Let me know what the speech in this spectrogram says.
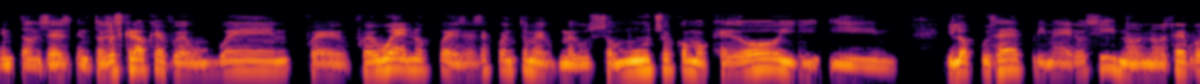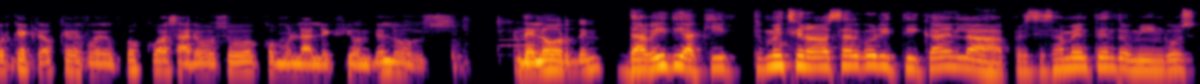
Entonces, entonces creo que fue un buen, fue, fue bueno, pues ese cuento me, me gustó mucho como quedó y, y, y, lo puse de primero, sí, no, no sé por qué, creo que fue un poco azaroso como la elección de los, del orden. David, y aquí tú mencionabas algo ahorita en la, precisamente en Domingos,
